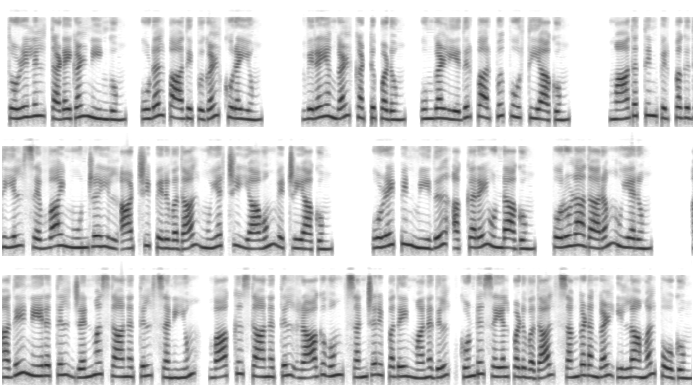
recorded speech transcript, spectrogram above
தொழிலில் தடைகள் நீங்கும் உடல் பாதிப்புகள் குறையும் விரயங்கள் கட்டுப்படும் உங்கள் எதிர்பார்ப்பு பூர்த்தியாகும். மாதத்தின் பிற்பகுதியில் செவ்வாய் மூன்று இல் ஆட்சி பெறுவதால் முயற்சி யாவும் வெற்றியாகும். உழைப்பின் மீது அக்கறை உண்டாகும் பொருளாதாரம் உயரும். அதே நேரத்தில் ஜென்மஸ்தானத்தில் சனியும் வாக்கு ஸ்தானத்தில் ராகுவும் சஞ்சரிப்பதை மனதில் கொண்டு செயல்படுவதால் சங்கடங்கள் இல்லாமல் போகும்.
